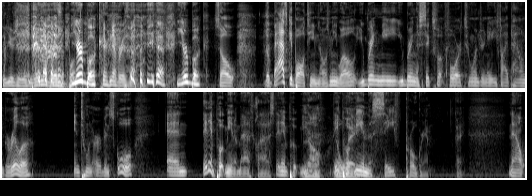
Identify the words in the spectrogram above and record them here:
there usually isn't. There never is a book. your book there never is that book. yeah your book So the basketball team knows me. Well, you bring me, you bring a six foot four, 285 pound gorilla into an urban school, and they didn't put me in a math class. They didn't put me. No, in a, they no put way. me in the safe program. Okay. Now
